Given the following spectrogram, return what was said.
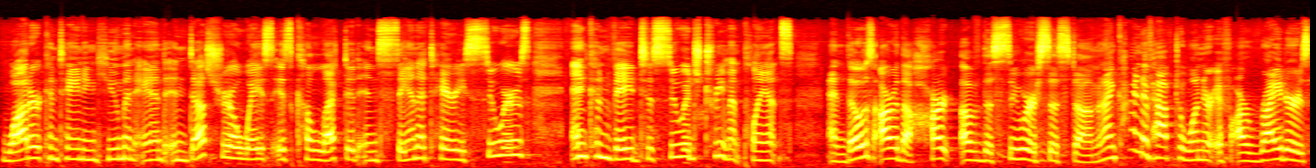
Water containing human and industrial waste is collected in sanitary sewers and conveyed to sewage treatment plants and those are the heart of the sewer system. And I kind of have to wonder if our writers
